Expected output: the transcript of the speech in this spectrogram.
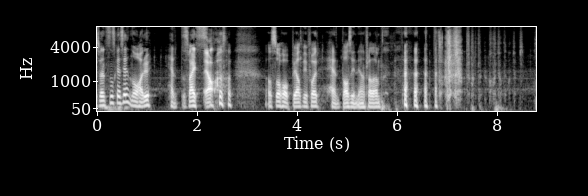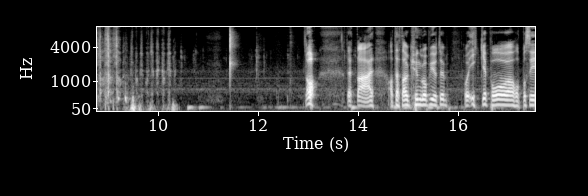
Svendsen, skal jeg si. Nå har du hentesveis. Ja. Og så håper vi at vi får henta oss inn igjen fra den. oh, Dette er At dette kun går på YouTube, og ikke på holdt på å si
